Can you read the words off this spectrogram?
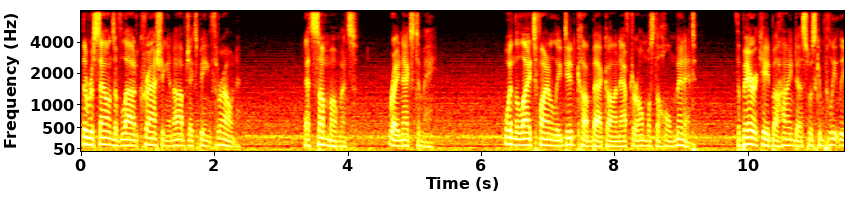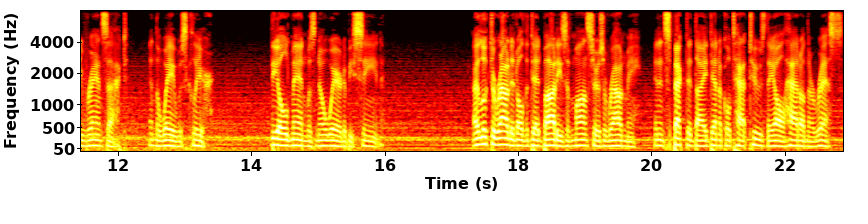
There were sounds of loud crashing and objects being thrown. At some moments, right next to me. When the lights finally did come back on after almost a whole minute, the barricade behind us was completely ransacked, and the way was clear. The old man was nowhere to be seen. I looked around at all the dead bodies of monsters around me and inspected the identical tattoos they all had on their wrists,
